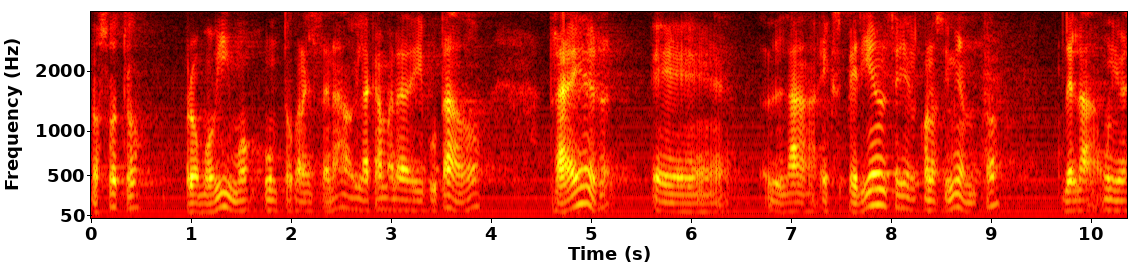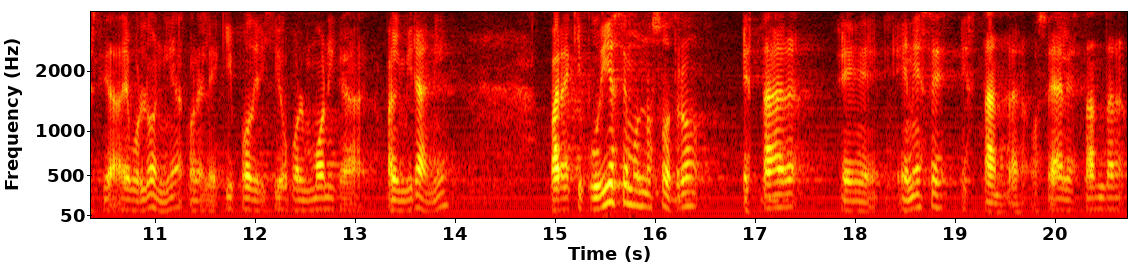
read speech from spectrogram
Nosotros promovimos, junto con el Senado y la Cámara de Diputados, traer eh, la experiencia y el conocimiento de la Universidad de Bolonia, con el equipo dirigido por Mónica Palmirani, para que pudiésemos nosotros estar eh, en ese estándar, o sea, el estándar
